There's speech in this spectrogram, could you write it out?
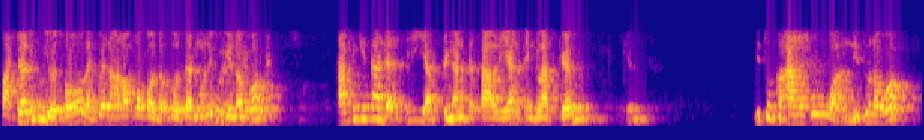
Padahal itu ya soleh, kowe nek napa kodok kodar ngono iku napa? Tapi kita tidak siap dengan kesalehan sing kelas. Itu keangkuhan, itu nopo.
